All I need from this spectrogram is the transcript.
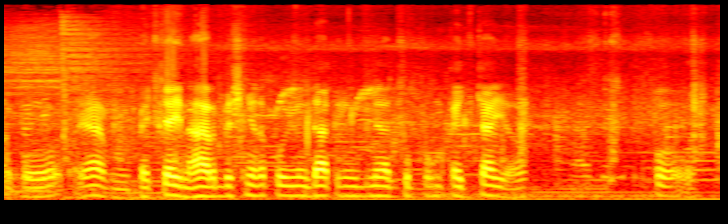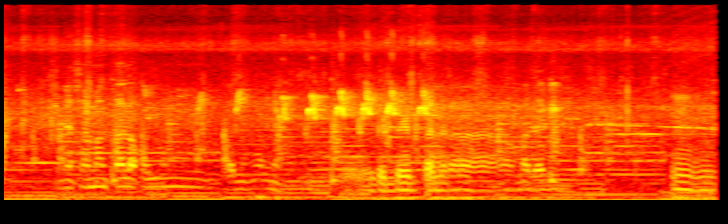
Ito po, ayan, pechay, na-harvest niya na po yung dating binag ko pong pechay, oh. Ito po, oh. Yung ano mo na. ang ganda yung Para panahon. madaling. Mm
